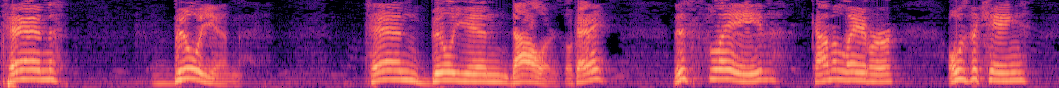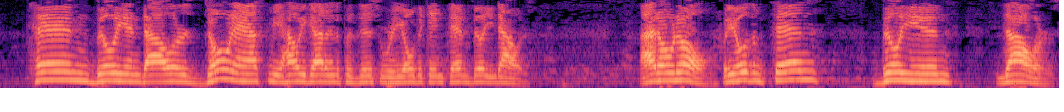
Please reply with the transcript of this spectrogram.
10 billion. 10 billion dollars, okay? This slave, common labor, owes the king $10 billion. Don't ask me how he got in a position where he owed the king $10 billion. I don't know, but he owes him $10 billion. dollars.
